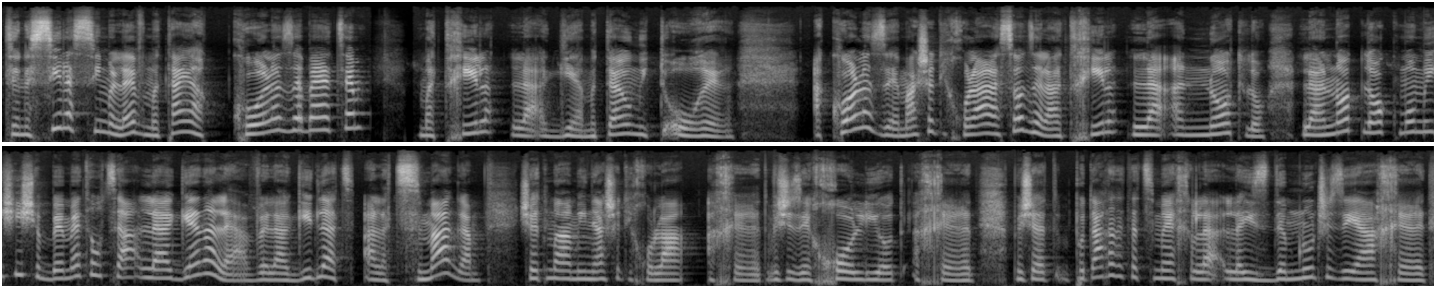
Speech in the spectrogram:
תנסי לשים לב מתי הקול הזה בעצם מתחיל להגיע, מתי הוא מתעורר. הקול הזה, מה שאת יכולה לעשות זה להתחיל לענות לו. לענות לו כמו מישהי שבאמת רוצה להגן עליה ולהגיד לעצ... על עצמה גם שאת מאמינה שאת יכולה אחרת ושזה יכול להיות אחרת ושאת פותחת את עצמך לה... להזדמנות שזה יהיה אחרת.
